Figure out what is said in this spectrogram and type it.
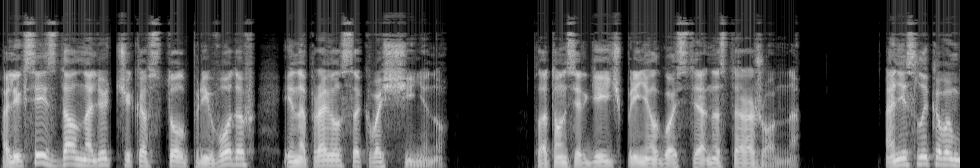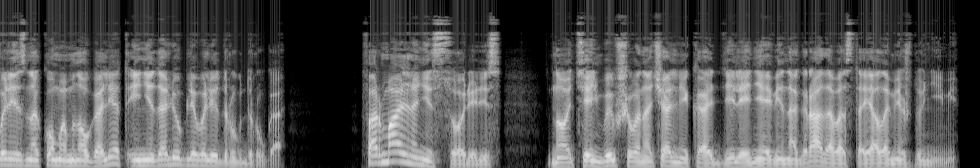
Алексей сдал налетчика в стол приводов и направился к Ващинину. Платон Сергеевич принял гостя настороженно. Они с Лыковым были знакомы много лет и недолюбливали друг друга. Формально не ссорились, но тень бывшего начальника отделения Виноградова стояла между ними.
